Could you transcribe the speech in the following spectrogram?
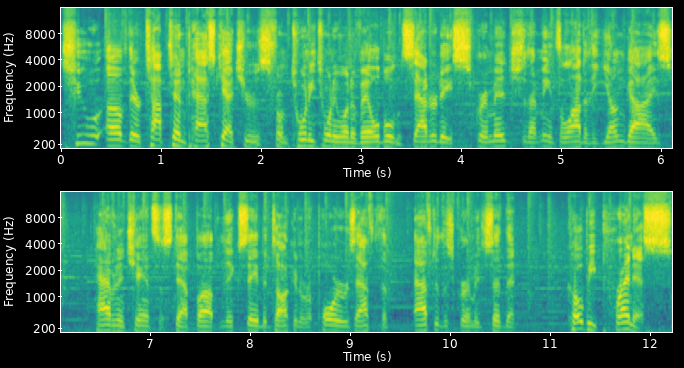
two of their top 10 pass catchers from 2021 available in Saturday's scrimmage. So that means a lot of the young guys having a chance to step up. Nick Saban, talking to reporters after the, after the scrimmage, said that Kobe Prentice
